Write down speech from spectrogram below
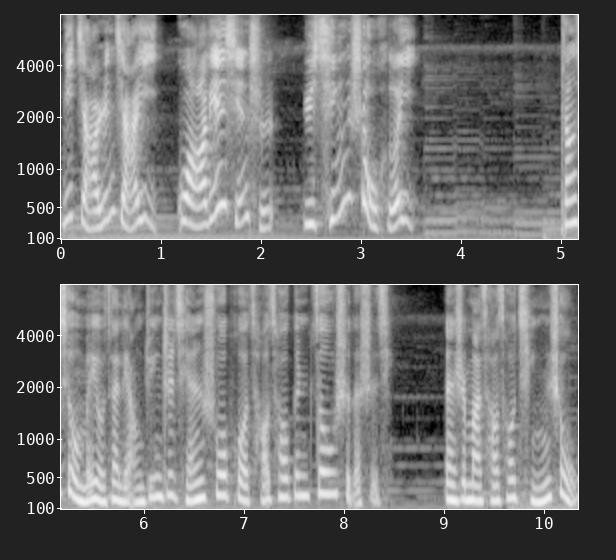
你假仁假义，寡廉鲜耻，与禽兽何异？”张绣没有在两军之前说破曹操跟邹氏的事情，但是骂曹操禽兽，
